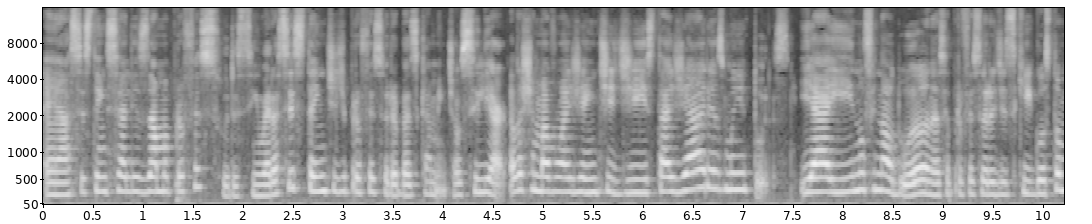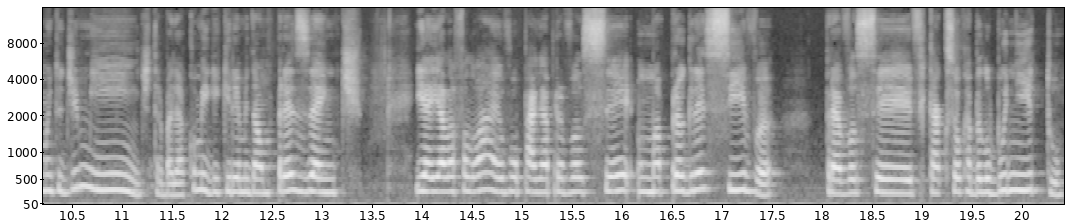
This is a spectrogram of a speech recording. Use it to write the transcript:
é, assistencializar uma professora, assim, eu era assistente de professora, basicamente, auxiliar. Elas chamavam a gente de estagiárias monitoras. E aí, no final do ano, essa professora disse que gostou muito de mim, de trabalhar comigo e queria me dar um presente. E aí ela falou: "Ah, eu vou pagar para você uma progressiva para você ficar com seu cabelo bonito".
